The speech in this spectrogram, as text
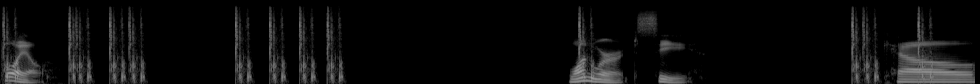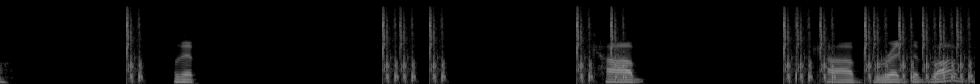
foil. One word, C. Cal lip cob cobredabog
